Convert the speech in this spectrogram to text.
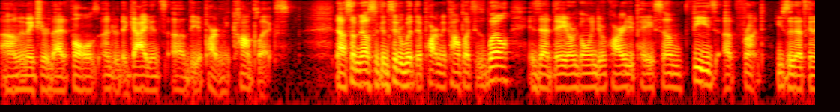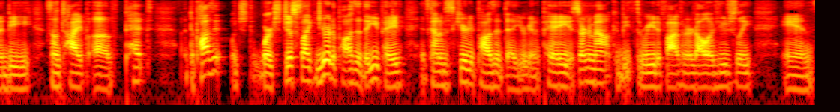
um, and make sure that it falls under the guidance of the apartment complex. Now, something else to consider with the apartment complex as well is that they are going to require you to pay some fees up front. Usually that's going to be some type of pet deposit, which works just like your deposit that you paid. It's kind of a security deposit that you're going to pay a certain amount, could be three to five hundred dollars usually, and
